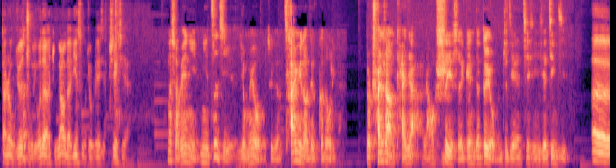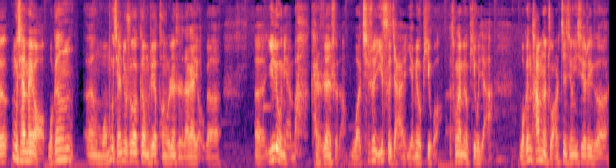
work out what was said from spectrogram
但是我觉得主流的主要的因素就是这些这些。那小编，你你自己有没有这个参与到这个格斗里面？就穿上铠甲，然后试一试跟你的队友们之间进行一些竞技。呃，目前没有。我跟嗯，我目前就说跟我们这些朋友认识大概有个呃一六年吧，开始认识的。我其实一次甲也没有披过，从来没有披过甲。我跟他们呢，主要是进行一些这个，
